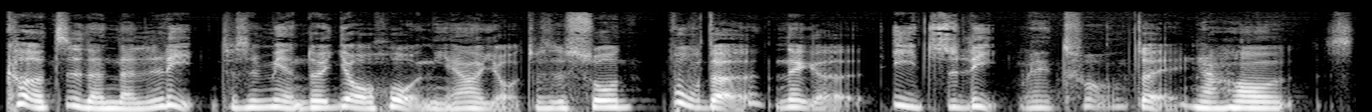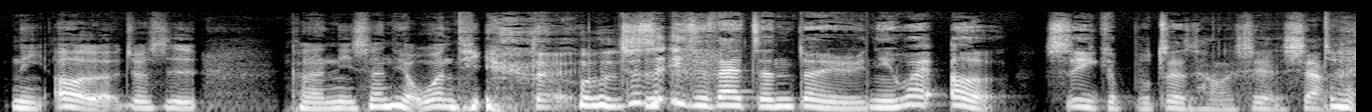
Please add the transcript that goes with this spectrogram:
克制的能力，就是面对诱惑，你要有就是说不的那个意志力。没错，对。然后你饿了，就是可能你身体有问题，对，就是一直在针对于你会饿。是一个不正常的现象。对，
